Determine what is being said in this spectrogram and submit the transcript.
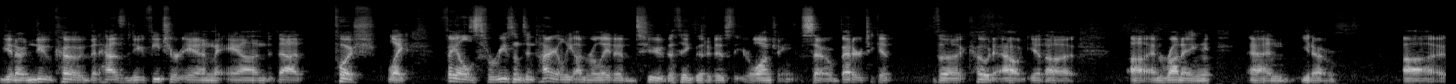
you know new code that has the new feature in and that push like fails for reasons entirely unrelated to the thing that it is that you're launching. So better to get the code out in a, uh, and running and you know uh,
